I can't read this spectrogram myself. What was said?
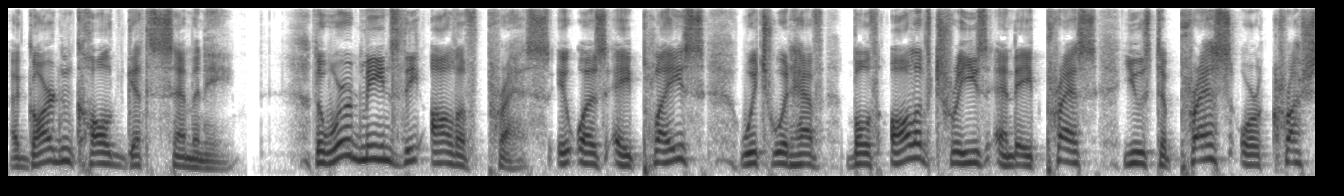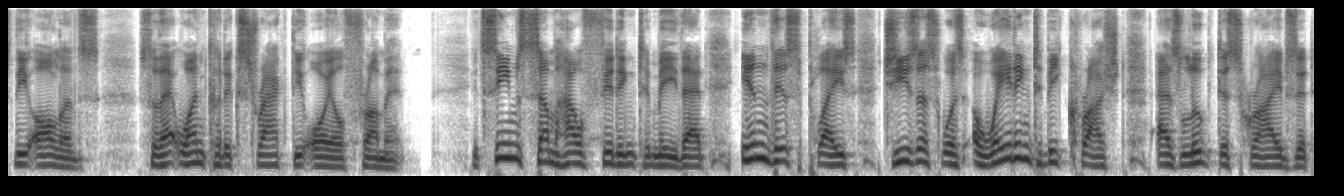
a garden called Gethsemane. The word means the olive press. It was a place which would have both olive trees and a press used to press or crush the olives so that one could extract the oil from it. It seems somehow fitting to me that in this place Jesus was awaiting to be crushed, as Luke describes it,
